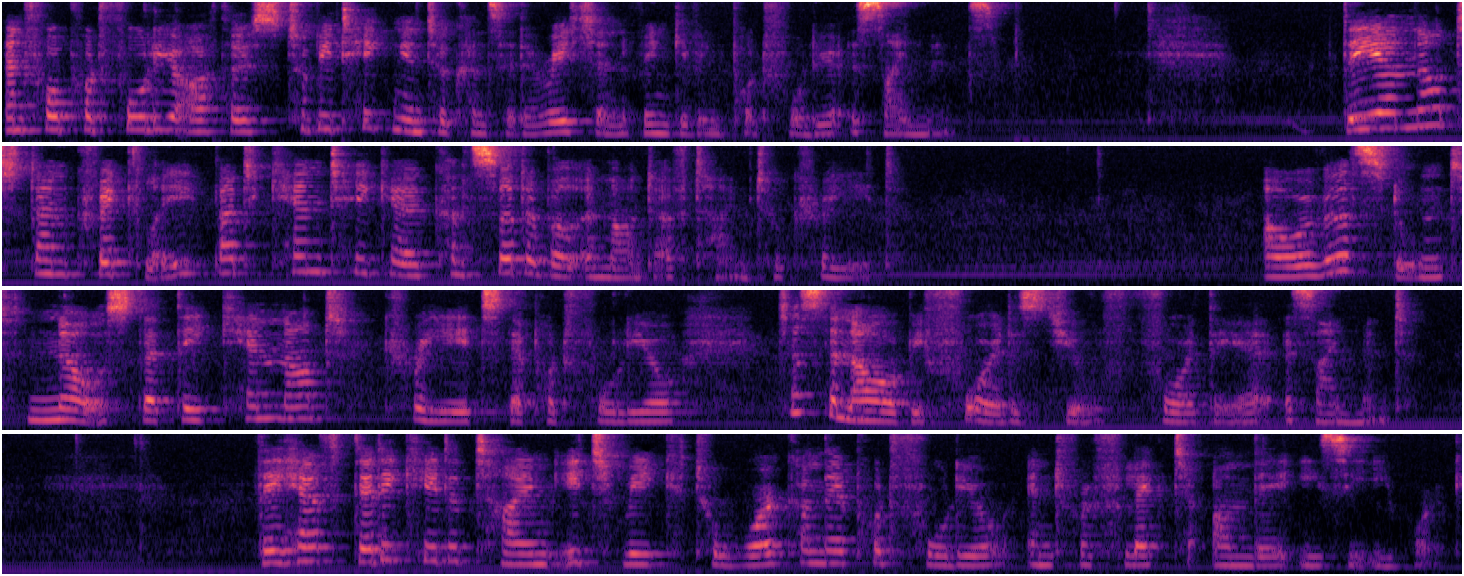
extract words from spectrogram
and for portfolio authors to be taken into consideration when giving portfolio assignments. They are not done quickly, but can take a considerable amount of time to create. Our student knows that they cannot create their portfolio just an hour before it is due for their assignment. They have dedicated time each week to work on their portfolio and reflect on their ECE work.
